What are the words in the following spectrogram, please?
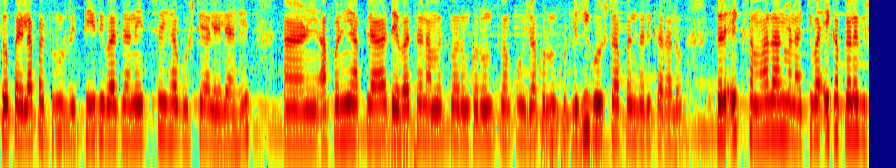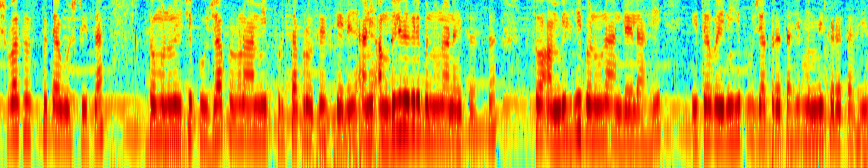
सो पहिल्यापासून रीतिरिवाजानेच ह्या गोष्टी आलेल्या आहेत. आणि आपणही आपल्या देवाचं नामस्मरण करून किंवा पूजा करून कुठलीही गोष्ट आपण जरी करालो तर एक समाधान म्हणा किंवा एक आपल्याला विश्वास असतो त्या गोष्टीचा. सो म्हणून ह्याची पूजा करून आम्ही पुढचा प्रोसेस केली. आणि आंबील वगैरे बनवून आणायचं असतं. सो आंबीलही बनवून आणलेलं आहे. इथं वहिनी ही पूजा करत आहे मम्मी करत आहे.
